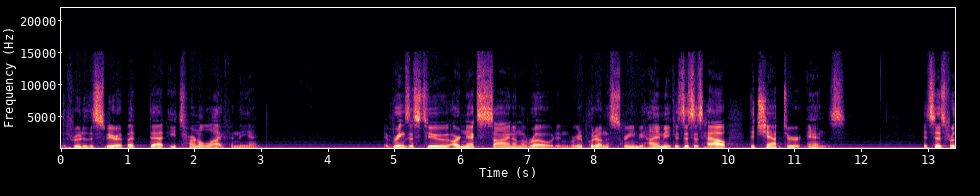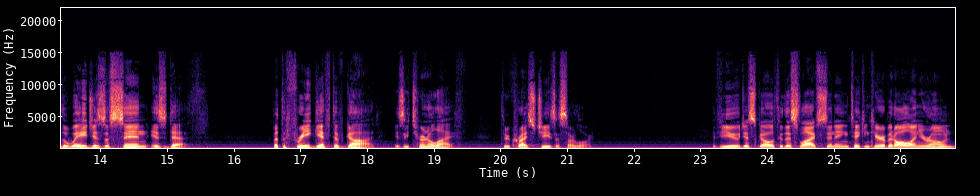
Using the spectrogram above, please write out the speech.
the fruit of the Spirit, but that eternal life in the end. It brings us to our next sign on the road, and we're going to put it on the screen behind me because this is how the chapter ends. It says, For the wages of sin is death, but the free gift of God is eternal life through Christ Jesus our Lord. If you just go through this life sinning, taking care of it all on your own,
